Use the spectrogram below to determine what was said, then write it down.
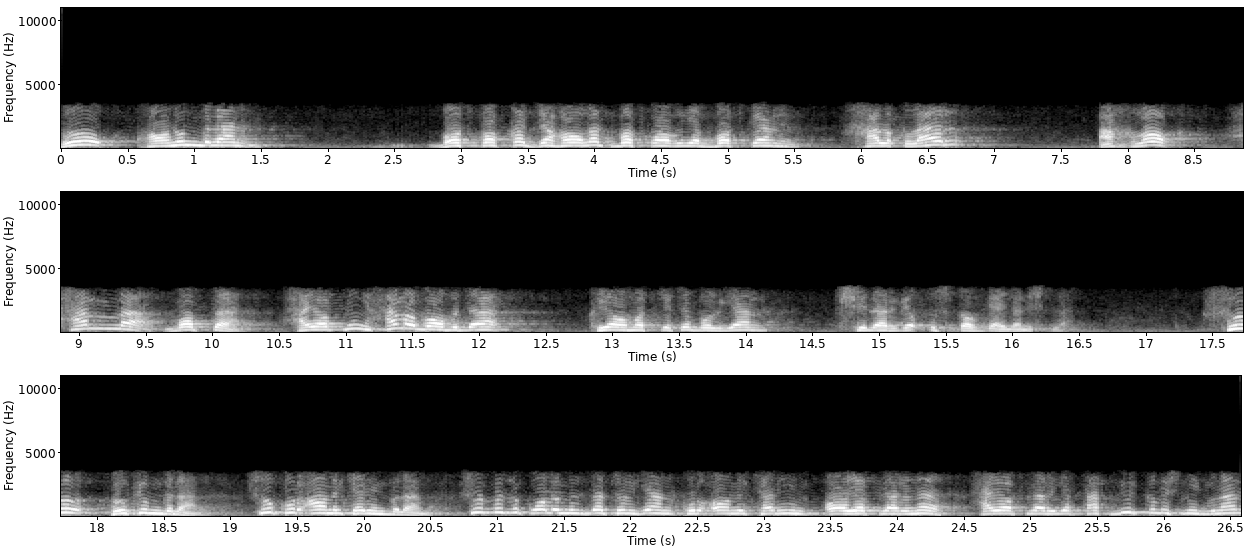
Bu qonun bilan botqoqqa jaholat botqog'iga botgan xalqlar axloq hamma bobda hayotning hamma bobida qiyomatgacha bo'lgan kishilarga ustozga aylanishdilar. Shu hukm bilan shu qur'oni karim bilan shu bizni qo'limizda turgan qur'oni karim oyatlarini hayotlariga tadbiq qilishlik bilan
